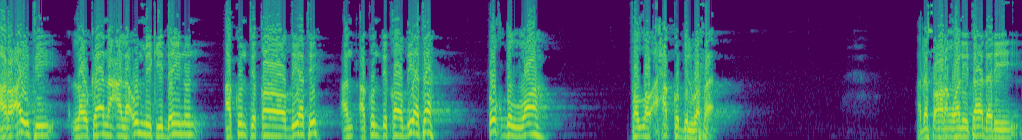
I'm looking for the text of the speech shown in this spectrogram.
ara'aiti law kana ala ummiki daynun akunti qadiyatih akunti qadiyatah uqdullah fallahu ahaqqu bil wafa ada seorang wanita dari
